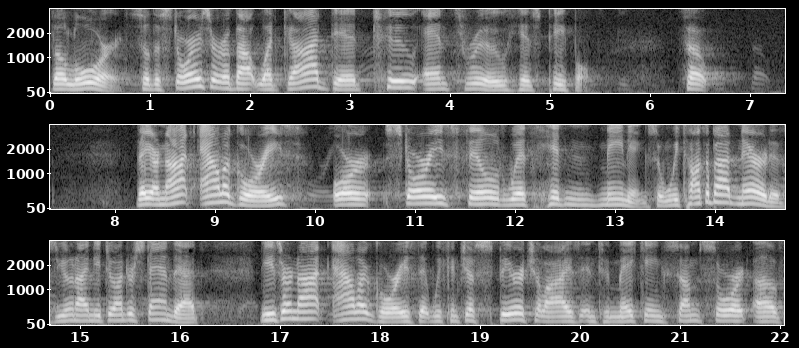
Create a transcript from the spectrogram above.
the Lord. So the stories are about what God did to and through his people. So they are not allegories or stories filled with hidden meanings. So when we talk about narratives, you and I need to understand that these are not allegories that we can just spiritualize into making some sort of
